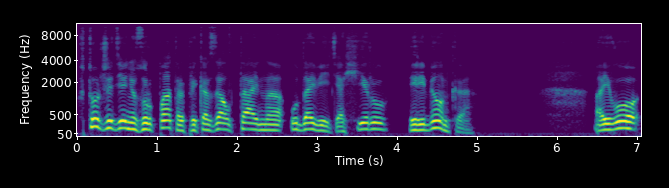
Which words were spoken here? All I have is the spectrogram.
В тот же день узурпатор приказал тайно удавить Ахиру и ребенка, а его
